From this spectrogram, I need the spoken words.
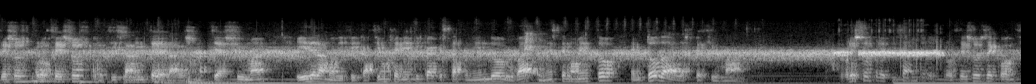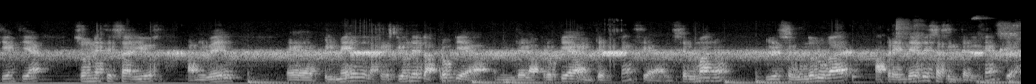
de esos procesos precisamente de la resonancia Schumann y de la modificación genética que está teniendo lugar en este momento en toda la especie humana. Por eso precisamente los procesos de conciencia son necesarios a nivel eh, primero de la gestión de la propia de la propia inteligencia del ser humano y en segundo lugar aprender de esas inteligencias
